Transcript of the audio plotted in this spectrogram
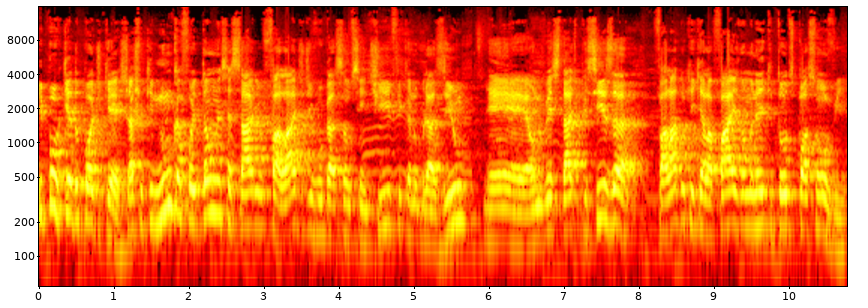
E por que do podcast? Acho que nunca foi tão necessário falar de divulgação científica no Brasil. É, a universidade precisa falar do que, que ela faz de uma maneira que todos possam ouvir.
